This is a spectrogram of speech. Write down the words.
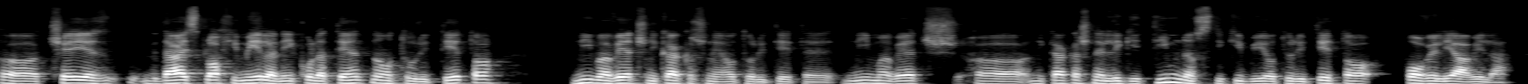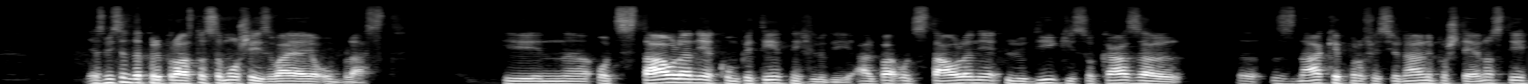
uh, če je kdaj sploh imela neko latentno avtoriteto nima več nikakršne avtoritete, nima več uh, nikakršne legitimnosti, ki bi avtoriteto poveljavila. Jaz mislim, da preprosto samo še izvajajo oblast. In uh, odstavljanje kompetentnih ljudi ali pa odstavljanje ljudi, ki so kazali uh, znake profesionalne poštenosti,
